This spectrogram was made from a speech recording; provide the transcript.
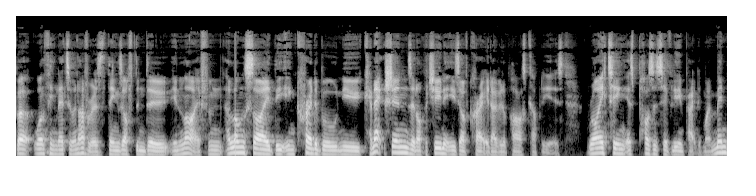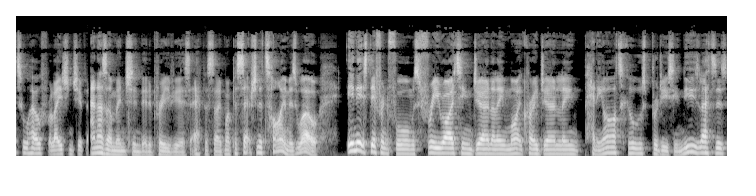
But one thing led to another, as things often do in life. And alongside the incredible new connections and opportunities I've created over the past couple of years, writing has positively impacted my mental health, relationship, and as I mentioned in a previous episode, my perception of time as well. In its different forms free writing, journaling, micro journaling, penning articles, producing newsletters,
